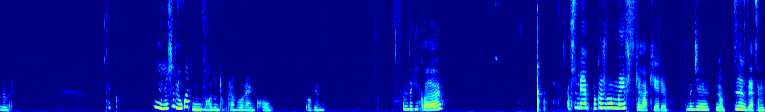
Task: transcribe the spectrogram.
Dobra. Tak. Nie no, serio, ładnie mi wychodzą tą prawą ręką. Powiem. Mam taki kolor. W sumie pokażę wam moje wszystkie lakiery. To będzie, no, to zaraz wracam.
